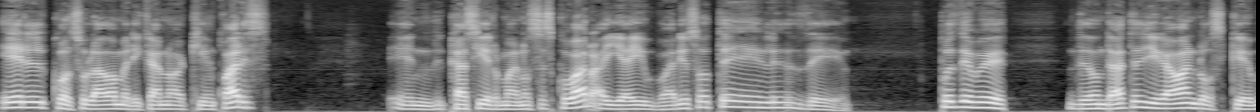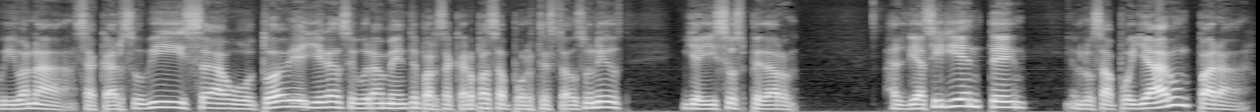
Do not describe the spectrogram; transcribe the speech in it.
el consulado americano aquí en Juárez, en casi Hermanos Escobar. Ahí hay varios hoteles de, pues de, de donde antes llegaban los que iban a sacar su visa o todavía llegan seguramente para sacar pasaporte a Estados Unidos y ahí se hospedaron. Al día siguiente los apoyaron para,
